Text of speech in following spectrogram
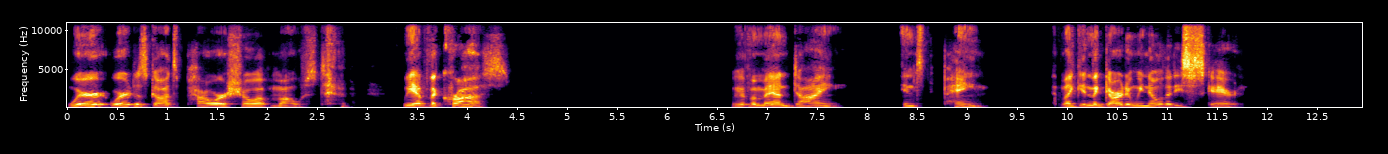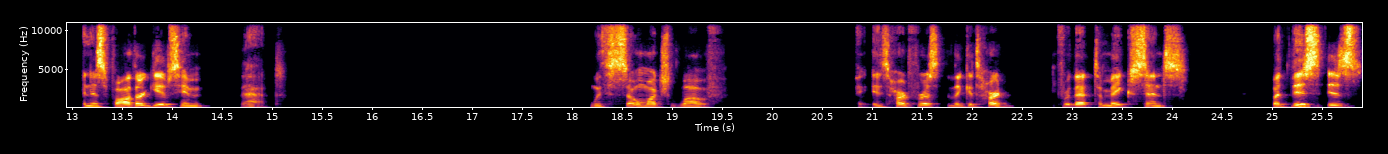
Where, where does God's power show up most? we have the cross. We have a man dying in pain. Like in the garden, we know that he's scared. And his father gives him that with so much love. It's hard for us, like, it's hard for that to make sense. But this is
